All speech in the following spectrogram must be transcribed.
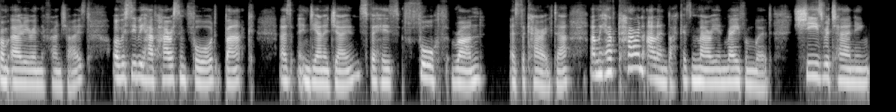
from earlier in the franchise. Obviously, we have Harrison Ford back as Indiana Jones for his fourth run as the character. And we have Karen Allen back as Marion Ravenwood. She's returning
